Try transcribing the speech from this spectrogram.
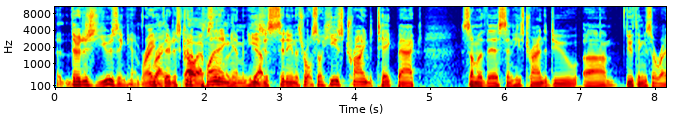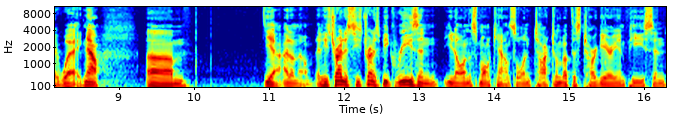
they're just using him, right? Right. They're just kind Oh, of playing absolutely. him, and he's Yep. just sitting in this role. So he's trying to take back some of this, and he's trying to do um, do things the right way. Now, um, yeah, I don't know, and he's trying to he's trying to speak reason, you know, on the small council and talk to him about this Targaryen piece and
